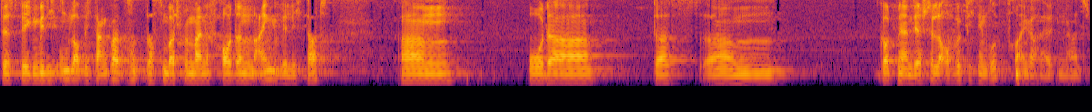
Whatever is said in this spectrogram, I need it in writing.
deswegen bin ich unglaublich dankbar, dass zum Beispiel meine Frau dann eingewilligt hat. Ähm, oder dass ähm, Gott mir an der Stelle auch wirklich den Rücken freigehalten hat.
